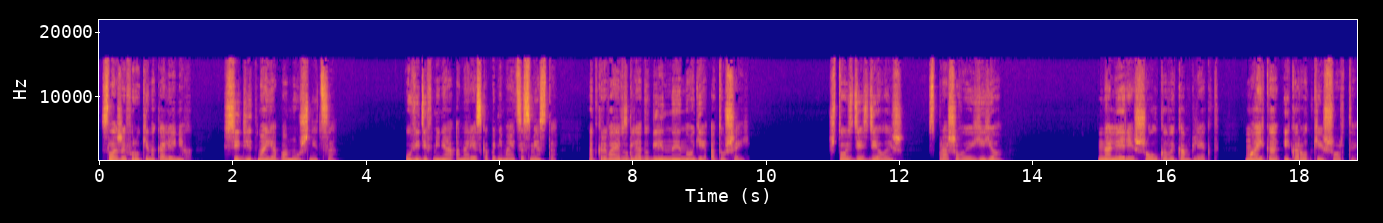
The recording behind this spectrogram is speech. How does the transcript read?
сложив руки на коленях, сидит моя помощница. Увидев меня, она резко поднимается с места, открывая взгляду длинные ноги от ушей. «Что здесь делаешь?» — спрашиваю ее. На Лере шелковый комплект, майка и короткие шорты.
